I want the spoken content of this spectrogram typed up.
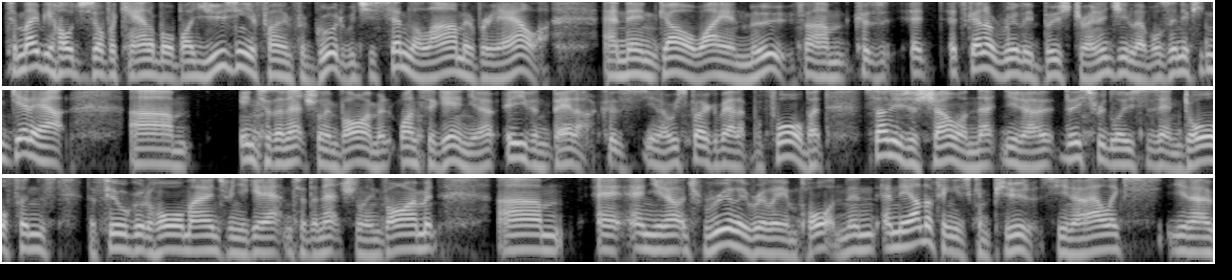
to maybe hold yourself accountable by using your phone for good, which is set an alarm every hour and then go away and move because um, it, it's going to really boost your energy levels. And if you can get out um, into the natural environment, once again, you know, even better because, you know, we spoke about it before, but studies are showing that, you know, this releases endorphins, the feel good hormones when you get out into the natural environment. Um, and, and, you know, it's really, really important. And, and the other thing is computers. You know, Alex, you know,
